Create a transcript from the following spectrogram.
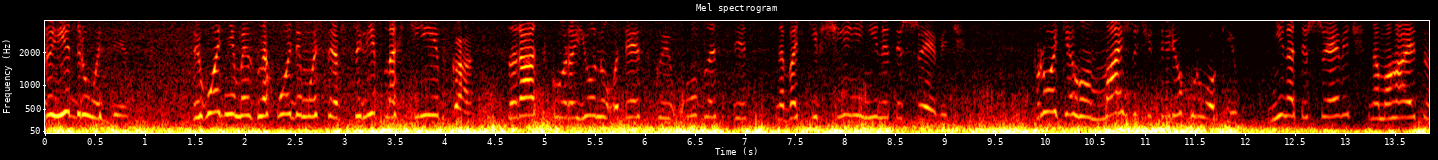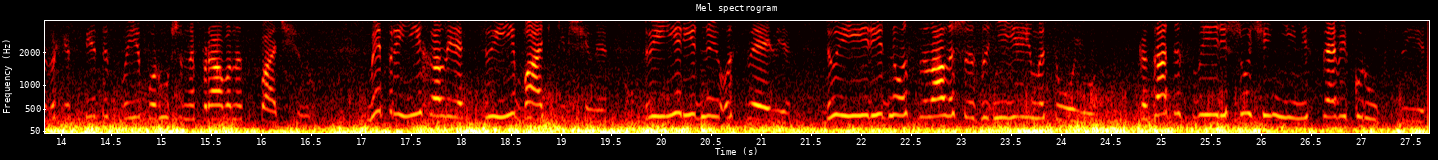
Дорогі друзі, сьогодні ми знаходимося в селі Плахтіївка Саратського району Одеської області на батьківщині Ніни Тишевич. Протягом майже чотирьох років Ніна Тишевич намагається захистити своє порушене право на спадщину. Ми приїхали до її батьківщини, до її рідної оселі, до її рідного села лише з однією метою сказати свої рішучі ні місцевій корупції,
